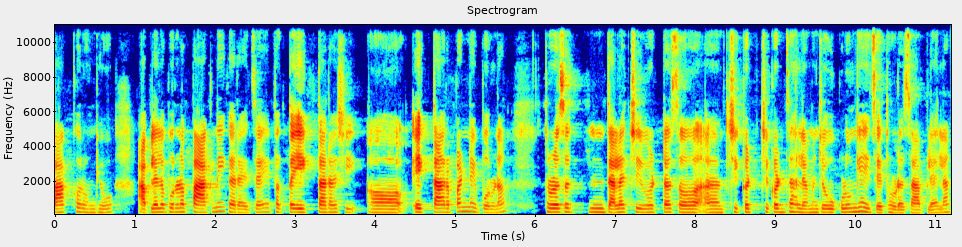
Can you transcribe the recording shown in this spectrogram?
पाक करून घेऊ. आपल्याला पूर्ण पाक नाही करायचा आहे फक्त एक तार अशी एक तार पण नाही पूर्ण. थोडंसं त्याला चिवट असं चिकट चिकट झालं म्हणजे उकळून घ्यायचं आहे थोडंसं आपल्याला.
